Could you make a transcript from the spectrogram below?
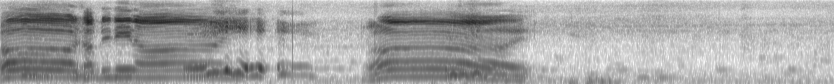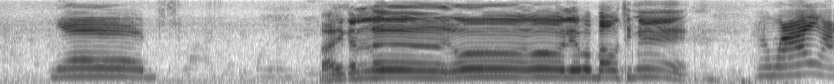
โอ้ย ขับดีๆหน่อยโอ้ยแง่ไปกันเลย โอ้ยโอ้ยเลี้ยวเบาๆสิแม่ ทำไมอะ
